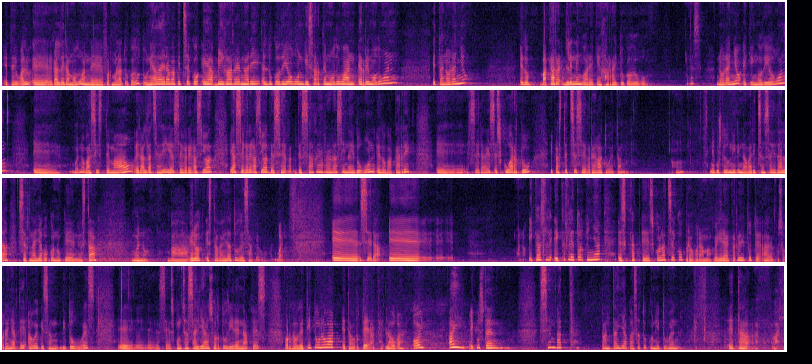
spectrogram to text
eta igual e, galdera moduan e, formulatuko dut. Unea da erabakitzeko ea bigarrenari helduko diogun gizarte moduan, herri moduan eta noraino edo bakar lehenengoarekin jarraituko dugu. Ez? Noraino ekingo diogun bueno, ba, sistema hau eraldatzeari, ez, segregazioa, ea segregazioa dezer, dezagerrarazi nahi dugun, edo bakarrik, e, zera, ez, esku hartu ikastetxe segregatuetan. Hmm? Nik uste du niri nabaritzen zaidala zer nahiagoko nukeen, ez da? Bueno, ba, gero ez da baidatu dezakegu. Bueno, e, zera, e, ikasle, ikasle etorkinak eskolatzeko programak. Begira, ekarri ditute, pues, orain arte hauek izan ditugu, ez? E, ze, eskuntza zailean sortu direnak, ez? Hor daude tituluak eta urteak. Lauga, oi, ai, ikusten, zenbat pantalla pasatuko nituen, eta, ai,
